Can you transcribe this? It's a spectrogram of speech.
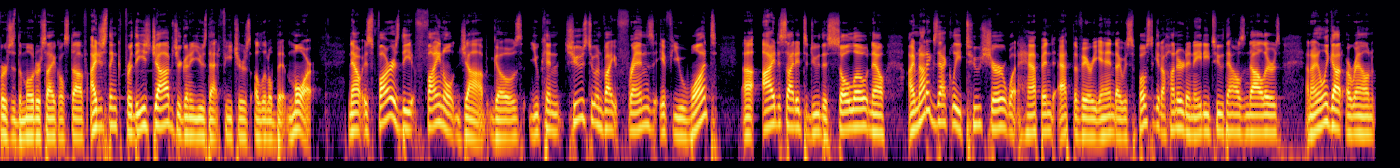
versus the motorcycle stuff. I just think for these jobs, you're going to use that features a little bit more. Now, as far as the final job goes, you can choose to invite friends if you want. Uh, I decided to do this solo. Now, I'm not exactly too sure what happened at the very end. I was supposed to get $182,000, and I only got around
